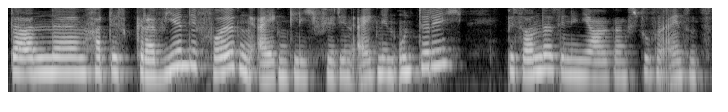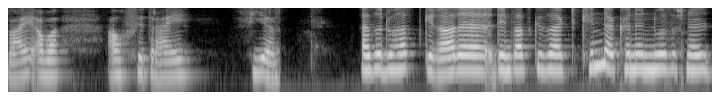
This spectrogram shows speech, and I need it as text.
dann äh, hat es gravierende Folgen eigentlich für den eigenen Unterricht, besonders in den Jahrgangsstufen 1 und 2, aber auch für 3, 4. Also du hast gerade den Satz gesagt, Kinder können nur so schnell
